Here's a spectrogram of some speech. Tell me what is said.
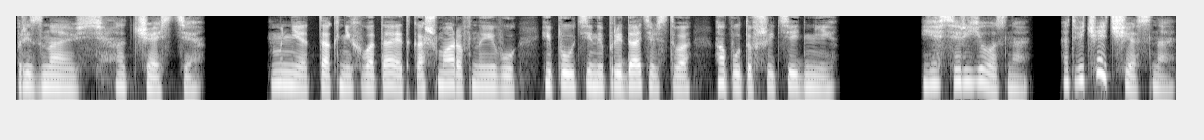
Признаюсь, отчасти. Мне так не хватает кошмаров наяву и паутины предательства, опутавшей те дни. Я серьезно. Отвечай честно.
